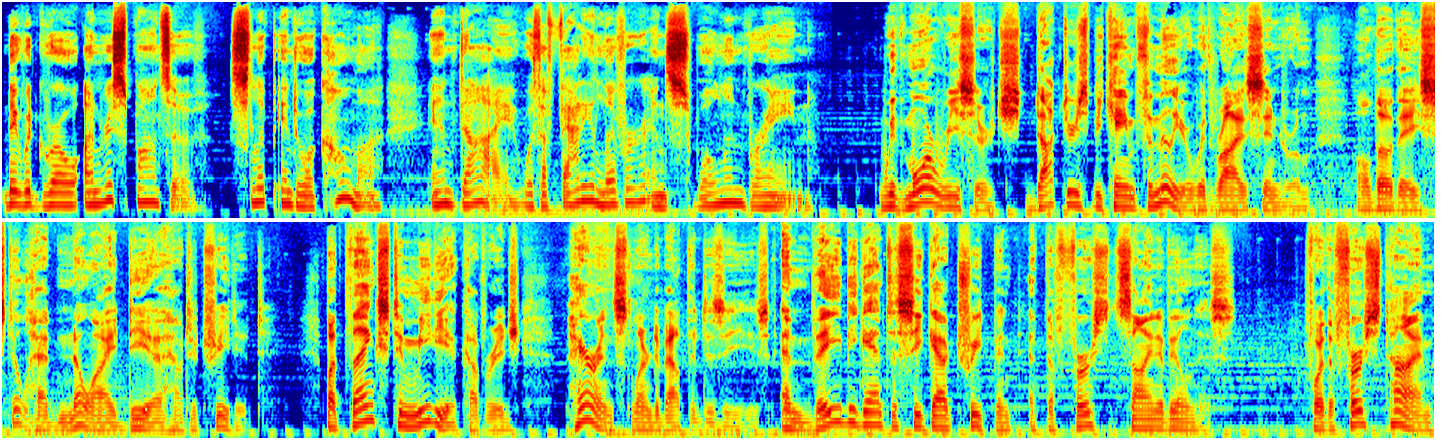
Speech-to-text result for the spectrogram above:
They would grow unresponsive, slip into a coma, and die with a fatty liver and swollen brain. With more research, doctors became familiar with Reye's syndrome, although they still had no idea how to treat it. But thanks to media coverage, parents learned about the disease and they began to seek out treatment at the first sign of illness. For the first time,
